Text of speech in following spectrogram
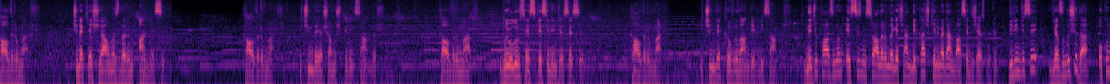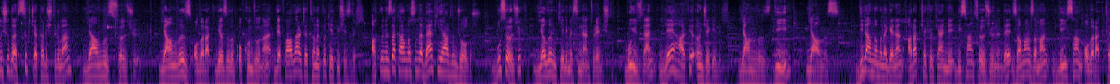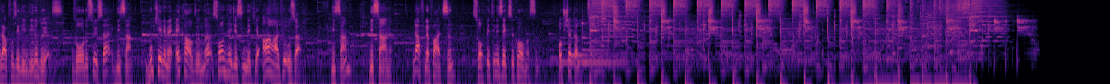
Kaldırımlar. Çilekeş yalnızların annesi. Kaldırımlar. içimde yaşamış bir insandır. Kaldırımlar. Duyulur ses kesilince sesi. Kaldırımlar. içimde kıvrılan bir lisandır. Necip Fazıl'ın eşsiz mısralarında geçen birkaç kelimeden bahsedeceğiz bugün. Birincisi yazılışı da okunuşu da sıkça karıştırılan yalnız sözcüğü. Yalnız olarak yazılıp okunduğuna defalarca tanıklık etmişizdir. Aklınızda kalmasında belki yardımcı olur. Bu sözcük yalın kelimesinden türemiştir. Bu yüzden L harfi önce gelir. Yalnız değil, yalnız. Dil anlamına gelen Arapça kökenli lisan sözcüğünün de zaman zaman lisan olarak telaffuz edildiğini duyarız. Doğrusuysa lisan. Bu kelime ek aldığında son hecesindeki A harfi uzar. Lisan, lisanı. Laf lafa açsın, sohbetiniz eksik olmasın. Hoşçakalın.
